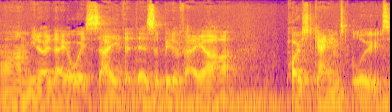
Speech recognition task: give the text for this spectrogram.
Um, you know, they always say that there's a bit of a uh, post games blues,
